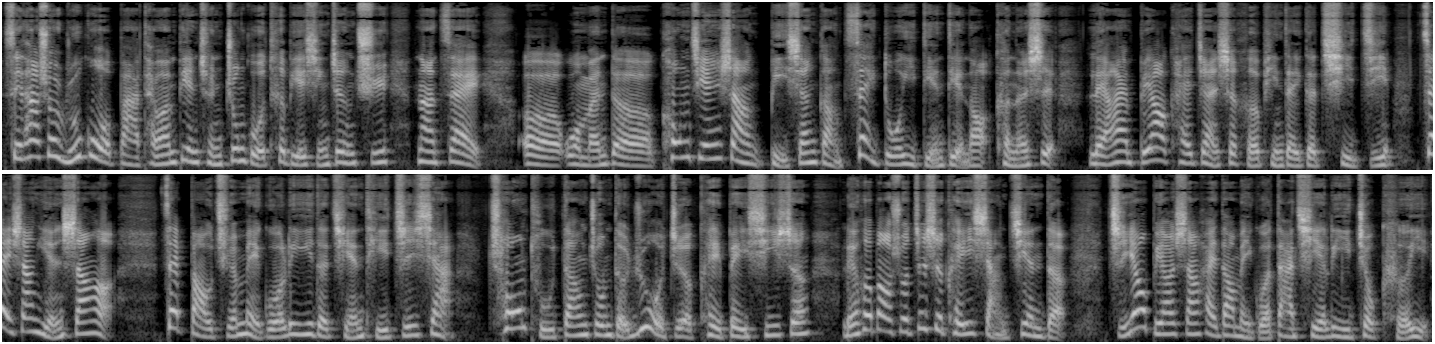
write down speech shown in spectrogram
所以他说，如果把台湾变成中国特别行政区，那在呃我们的空间上比香港再多一点点哦，可能是两岸不要开战是和平的一个契机。在商言商哦，在保全美国利益的前提之下，冲突当中的弱者可以被牺牲。联合报说这是可以想见的，只要不要伤害到美国大企业利益就可以。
